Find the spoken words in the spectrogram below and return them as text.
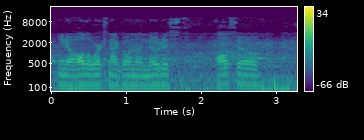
you know, all the work's not going unnoticed. Also,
